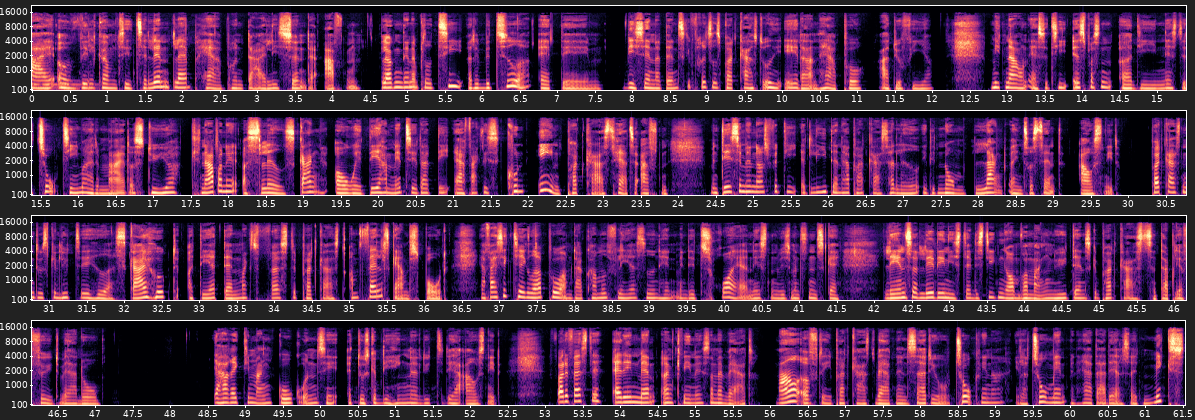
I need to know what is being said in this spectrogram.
Hej og velkommen til Talentlab her på en dejlig søndag aften. Klokken den er blevet 10, og det betyder, at øh, vi sender Danske Fritidspodcast ud i æderen her på Radio 4. Mit navn er Satie Espersen, og de næste to timer er det mig, der styrer knapperne og slagets gang. Og øh, det, jeg har med til dig, det er faktisk kun én podcast her til aften. Men det er simpelthen også fordi, at lige den her podcast har lavet et enormt langt og interessant afsnit. Podcasten, du skal lytte til, hedder Skyhooked, og det er Danmarks første podcast om faldskærmsport. Jeg har faktisk ikke tjekket op på, om der er kommet flere sidenhen, men det tror jeg næsten, hvis man sådan skal læne sig lidt ind i statistikken om, hvor mange nye danske podcasts, der bliver født hvert år. Jeg har rigtig mange gode grunde til, at du skal blive hængende og lytte til det her afsnit. For det første er det en mand og en kvinde, som er vært. Meget ofte i podcastverdenen, så er det jo to kvinder eller to mænd, men her der er det altså et mix.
